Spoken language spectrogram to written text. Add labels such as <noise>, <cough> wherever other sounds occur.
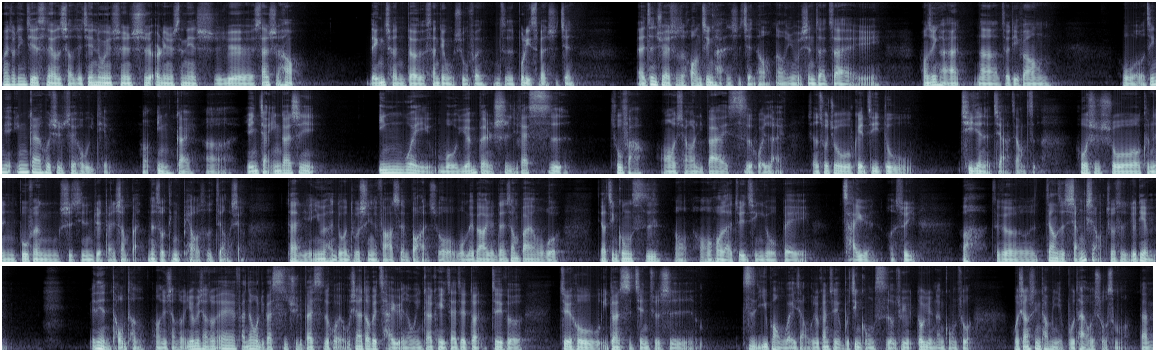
欢迎收听杰私聊的小姐，今天录音时间是二零二三年十月三十号凌晨的三点五十五分，这是布里斯本时间。呃，正确来说是黄金海岸时间哦。那因为我现在在黄金海岸，那这地方我今天应该会是最后一天啊，应该啊，原因讲应该是因为我原本是礼拜四出发，然后想要礼拜四回来。想说就给自己度七天的假这样子，或是说可能部分时间远端上班。那时候订票的时候是这样想，但也因为很多很多事情的发生，包含说我没办法远端上班，我要进公司哦，然后后来最近又被裁员啊，所以啊，这个这样子想想就是有点。有点头疼，我就想说，有没有想说，哎、反正我礼拜四去，礼拜四回，我现在都被裁员了，我应该可以在这段这个最后一段时间，就是恣意妄为这样，我就干脆也不进公司，我就都远端工作。我相信他们也不太会说什么，但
